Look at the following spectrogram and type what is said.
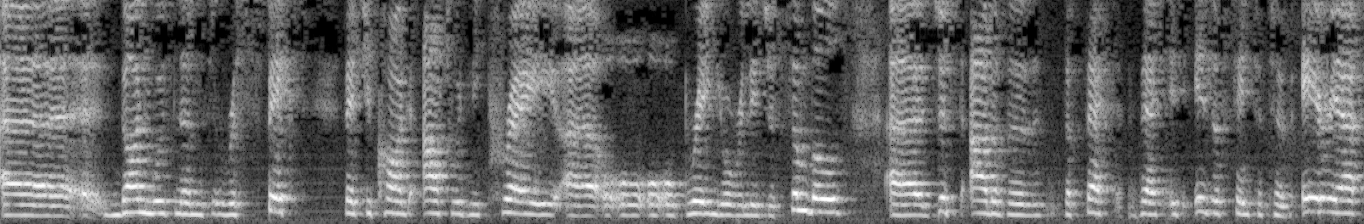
Uh, non-Muslims respect that you can't outwardly pray uh, or, or, or, bring your religious symbols, uh, just out of the the fact that it is a sensitive area.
